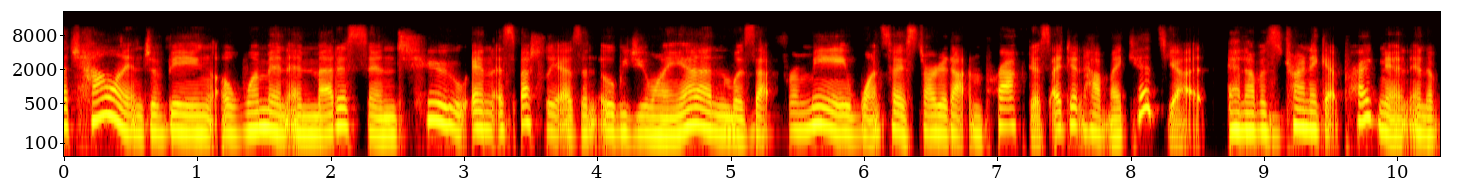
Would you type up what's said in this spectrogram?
a challenge of being a woman in medicine too, and especially as an OBGYN, was that for me, once I started out in practice, I didn't have my kids yet. And I was trying to get pregnant, and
